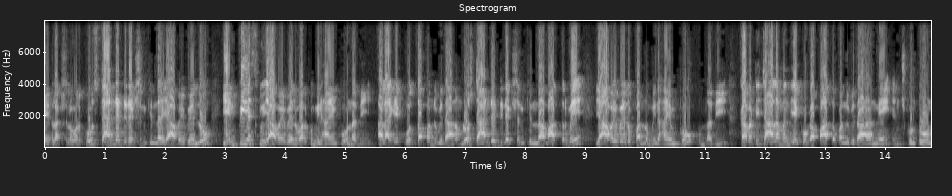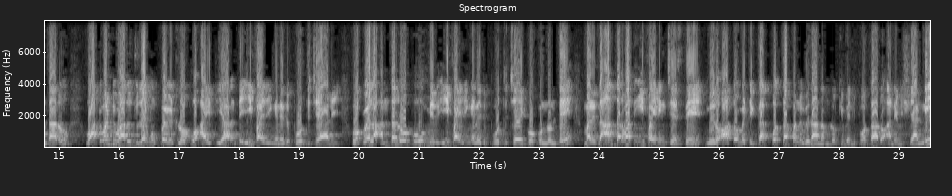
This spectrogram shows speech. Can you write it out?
ఐదు లక్షల వరకు స్టాండర్డ్ డిడక్షన్ కింద యాభై వేలు ఎన్పిఎస్కు యాభై వేల వరకు మినహాయింపు ఉన్నది. అలాగే కొత్త పన్ను విధానంలో స్టాండర్డ్ డిడక్షన్ కింద మాత్రమే యాభై వేలు పన్ను మినహాయింపు ఉన్నది. కాబట్టి చాలా మంది ఎక్కువగా పాత పన్ను విధానాన్ని ఎంచుకుంటూ ఉంటారు. అటువంటి వారు జూలై ముప్పై లోపు ఐటీఆర్ అంటే ఈ ఫైలింగ్ అనేది పూర్తి చేయాలి. ఒకవేళ అంతలోపు మీరు ఈ ఫైలింగ్ అనేది పూర్తి చేయకోకుండా ఉంటే మరి దాని తర్వాత ఈ ఫైలింగ్ చేస్తే మీరు ఆటోమేటిక్గా కొత్త పన్ను విధానంలోకి వెళ్ళిపోతారు అనే విషయాన్ని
